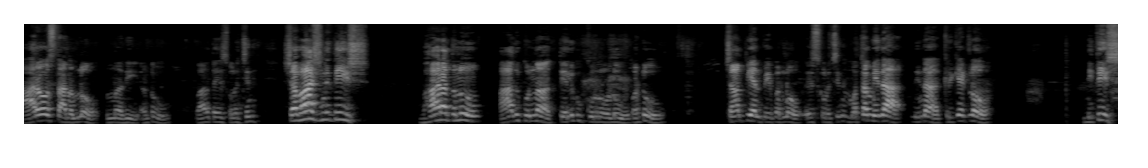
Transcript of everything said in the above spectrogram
ఆరవ స్థానంలో ఉన్నది అంటూ వార్త తీసుకొని వచ్చింది. శభాష్ నితీష్ భారత్ను ఆదుకున్న తెలుగు కుర్రోడు అంటూ చాంపియన్ పేపర్లో వేసుకొని వచ్చింది. మొత్తం మీద నిన్న క్రికెట్లో నితీష్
